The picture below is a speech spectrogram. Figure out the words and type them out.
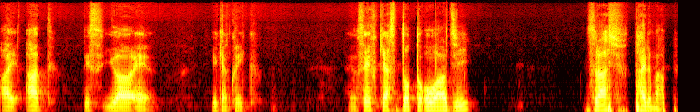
I add this URL. You can click safecast.org スラッシュタイルマップ。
